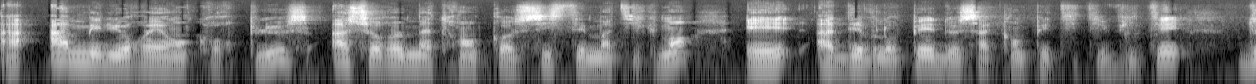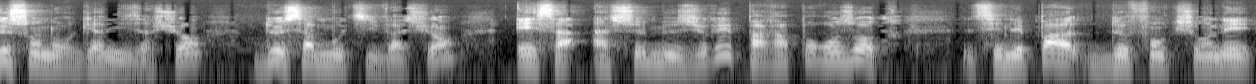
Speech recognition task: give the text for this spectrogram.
à améliorer encore plus, à se remettre en cause systématiquement et à développer de sa compétitivité, de son organisation, de sa motivation et ça à se mesurer par rapport aux autres. Ce n'est pas de fonctionner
